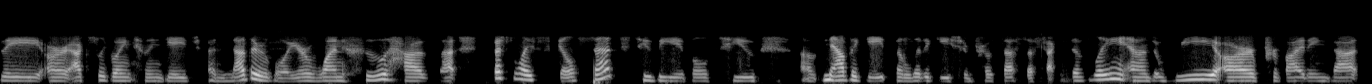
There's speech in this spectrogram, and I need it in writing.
they are actually going to engage another lawyer, one who has that specialized skill set to be able to uh, navigate the litigation process effectively. And we are providing that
